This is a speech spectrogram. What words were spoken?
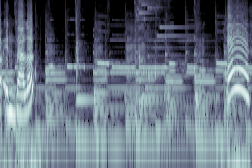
For envelope. F.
